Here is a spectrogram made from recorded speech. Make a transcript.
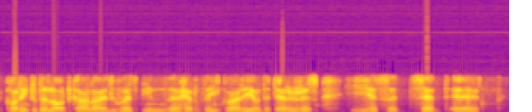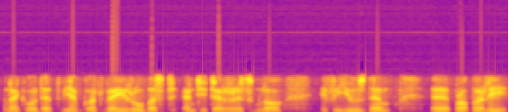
according to the Lord Carlyle, who has been the head of the inquiry on the terrorism, he has said, said uh, and I quote, that we have got very robust anti terrorism law if we use them uh, properly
